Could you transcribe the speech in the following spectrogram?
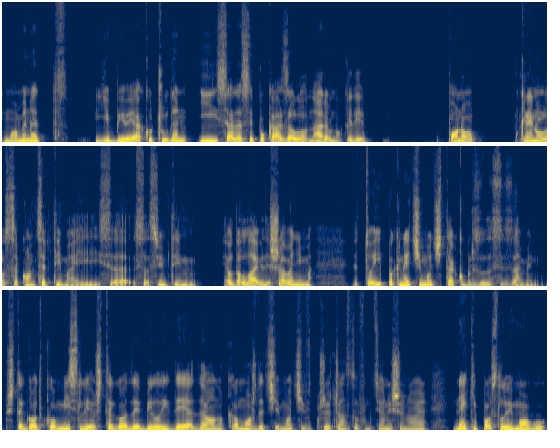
moment je bio jako čudan i sada se pokazalo, naravno, kad je ponovo krenulo sa koncertima i sa, sa svim tim, jel da, live dešavanjima, da to ipak neće moći tako brzo da se zameni. Šta god ko mislio, šta god da je bila ideja da ono kao možda će moći čovečanstvo funkcioniše na ovaj, neki poslovi mogu,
